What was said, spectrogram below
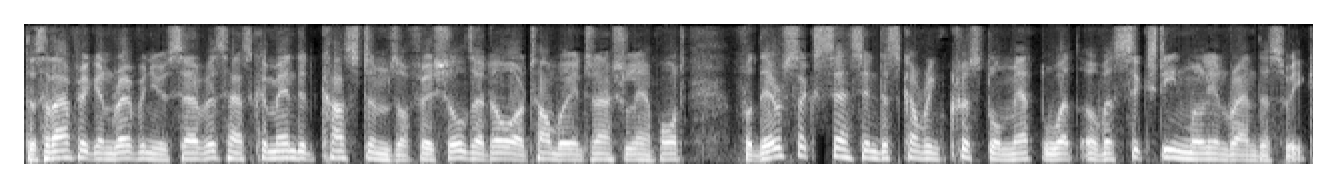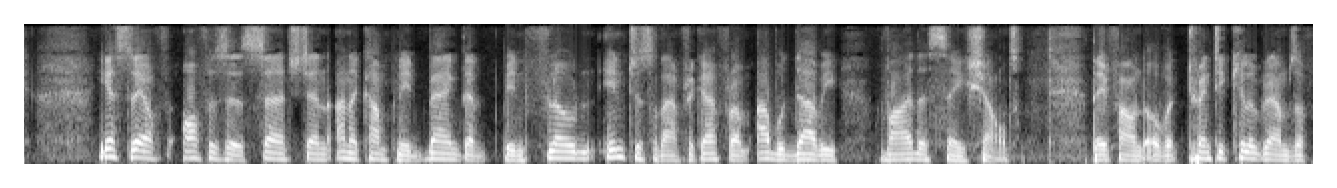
The South African Revenue Service has commended customs officials at OR Tambo International Airport for their success in discovering crystal meth worth over 16 million rand this week. Yesterday, officers searched an unaccompanied bag that had been flown into South Africa from Abu Dhabi via the Seychelles. They found over 20 kilograms of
